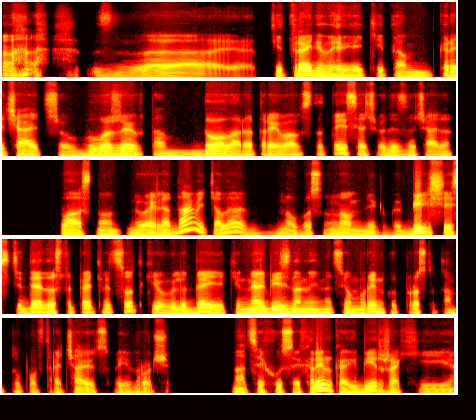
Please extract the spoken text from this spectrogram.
е, ті тренінги, які там кричать, що вложив там долар, отримав 100 тисяч, вони, звичайно, класно виглядають, але ну, в основному якби, більшість 95% людей, які не обізнані на цьому ринку, просто там тупо втрачають свої гроші на цих усіх ринках, біржах і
